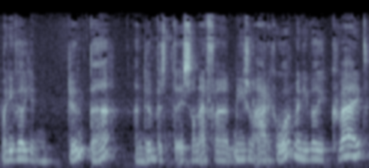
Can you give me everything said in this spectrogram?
Maar die wil je dumpen. En dumpen is dan even niet zo'n aardig woord, maar die wil je kwijt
